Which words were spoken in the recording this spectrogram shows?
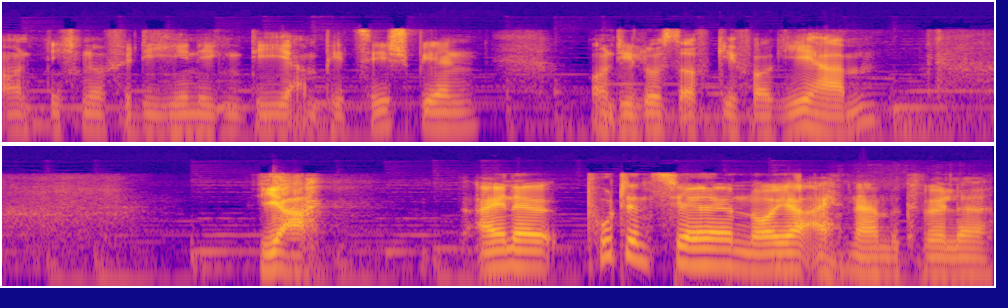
und nicht nur für diejenigen, die am PC spielen und die Lust auf GVG haben. Ja, eine potenzielle neue Einnahmequelle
